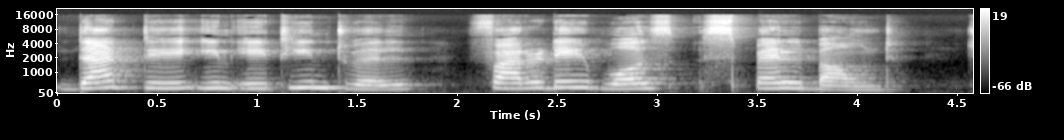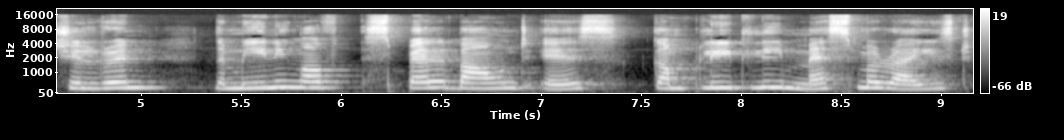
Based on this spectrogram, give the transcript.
That day in 1812, Faraday was spellbound. Children, the meaning of spellbound is completely mesmerized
